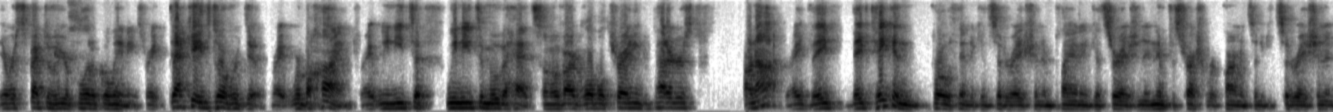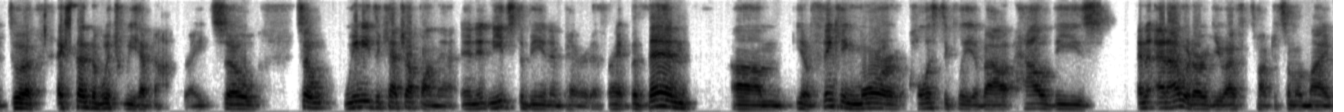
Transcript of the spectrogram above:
irrespective of your political leanings, right? Decades overdue, right? We're behind, right? We need to we need to move ahead. Some of our global trading competitors are not right? They've they've taken growth into consideration and planning consideration and infrastructure requirements into consideration and to an extent of which we have not right? So so we need to catch up on that and it needs to be an imperative right? But then um, you know thinking more holistically about how these and, and i would argue i've talked to some of my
